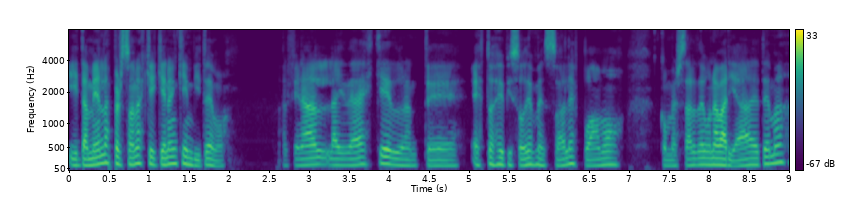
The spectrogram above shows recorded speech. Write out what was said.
y también las personas que quieran que invitemos. Al final, la idea es que durante estos episodios mensuales podamos conversar de una variedad de temas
